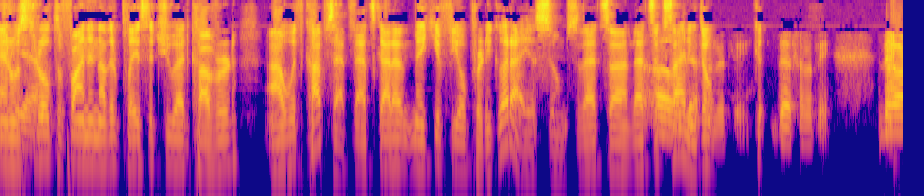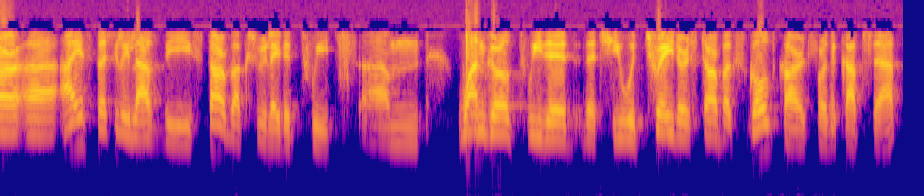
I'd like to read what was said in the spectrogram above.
and was Yeah. thrilled to find another place that you had covered uh, with Cupsapp. That's got to make you feel pretty good, I assume. So that's uh, that's Oh, exciting. Don't definitely, definitely. There are. Uh, I especially love the Starbucks related tweets. Um, one girl tweeted that she would trade her Starbucks Gold card for the Cups app,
